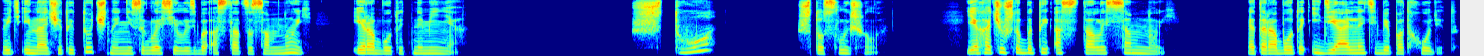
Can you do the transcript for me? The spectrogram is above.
Ведь иначе ты точно не согласилась бы остаться со мной и работать на меня. Что? Что слышала? Я хочу, чтобы ты осталась со мной. Эта работа идеально тебе подходит.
